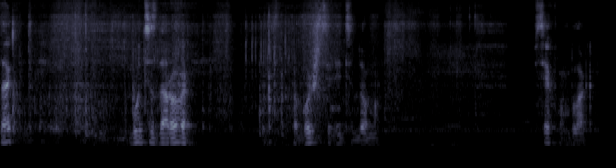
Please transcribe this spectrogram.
Так. Будьте здоровы. Побольше сидите дома. Всех вам благ.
